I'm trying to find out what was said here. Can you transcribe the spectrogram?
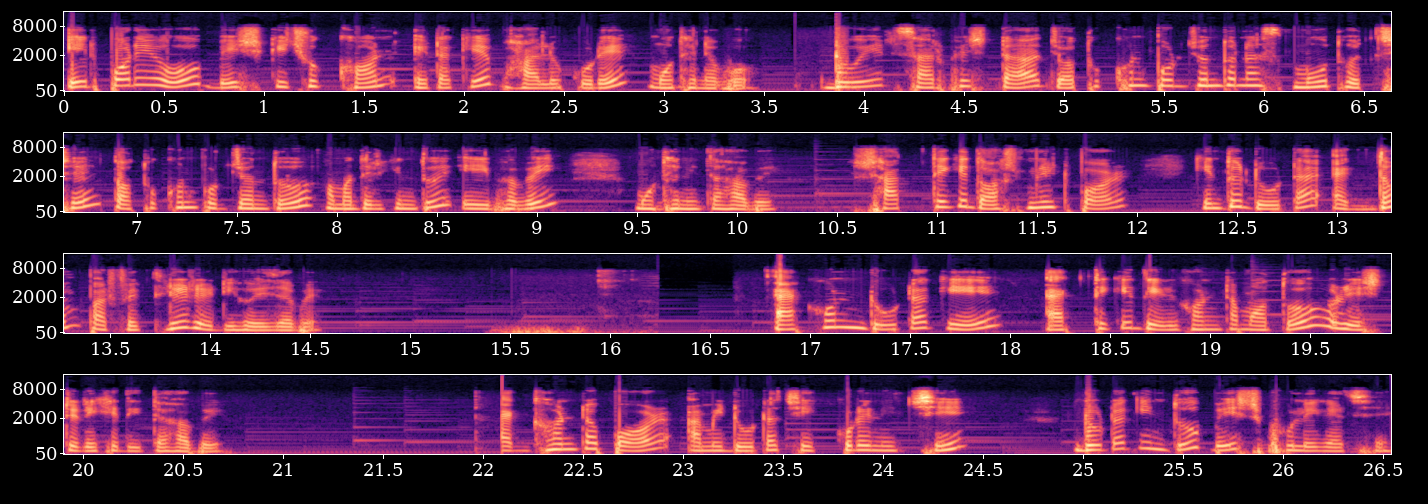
এরপরেও বেশ কিছুক্ষণ এটাকে ভালো করে মথে নেব। ডোয়ের সারফেসটা যতক্ষণ পর্যন্ত না স্মুথ হচ্ছে, ততক্ষণ পর্যন্ত আমাদের কিন্তু এইভাবেই মুথে নিতে হবে। সাত থেকে দশ মিনিট পর কিন্তু ডোটা একদম পারফেক্টলি রেডি হয়ে যাবে। এখন ডোটাকে এক থেকে দেড় ঘণ্টা মতো রেস্টে রেখে দিতে হবে। এক ঘণ্টা পর আমি ডোটা চেক করে নিচ্ছি। ডোটা কিন্তু বেশ ফুলে গেছে।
